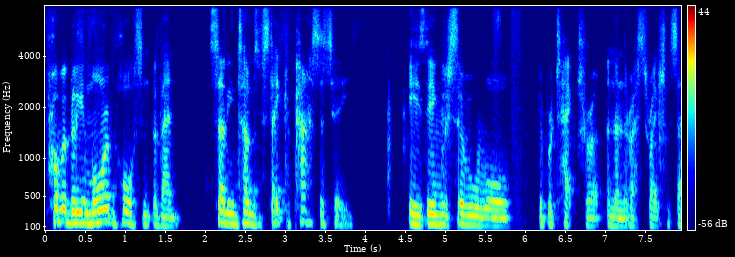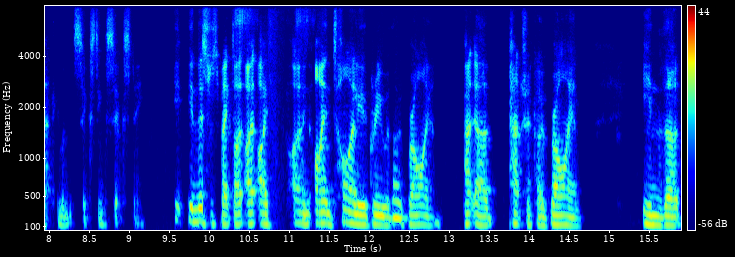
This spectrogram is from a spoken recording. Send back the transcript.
probably a more important event, certainly in terms of state capacity, is the English Civil War, the Protectorate, and then the Restoration Settlement in 1660. In this respect, I, I, I, I entirely agree with O'Brien uh, Patrick O'Brien, in that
